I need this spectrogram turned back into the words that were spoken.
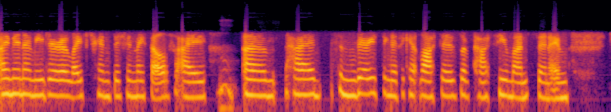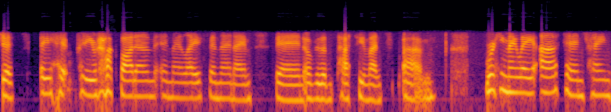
I'm in a major life transition myself. I mm. um, had some very significant losses the past few months and I'm just, I hit pretty rock bottom in my life. And then I've been over the past few months um, working my way up and trying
